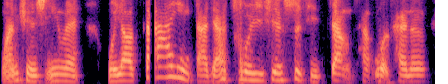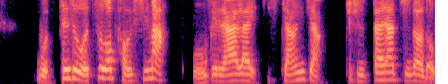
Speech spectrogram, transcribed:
完全是因为我要答应大家做一些事情，这样才我才能，我这是我自我剖析嘛。我给大家来讲一讲，就是大家知道的，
